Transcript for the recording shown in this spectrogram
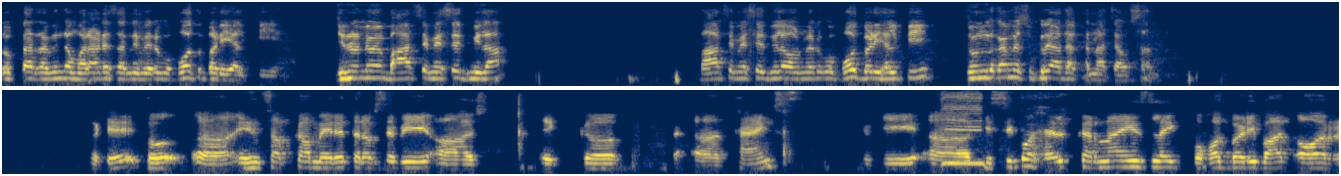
डॉक्टर रविंद्र मराठे सर ने मेरे को बहुत बड़ी हेल्प की है। जिन्होंने मैं बाहर से मैसेज मिला बाहर से मैसेज मिला और मेरे को बहुत बड़ी हेल्प की। तो उनका मैं शुक्रिया अदा करना चाहूँ सर। ओके okay, तो इन सब का मेरे तरफ़ से भी एक थैंक्स क्योंकि किसी को हेल्प करना इज़ लाइक बहुत बड़ी बात और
